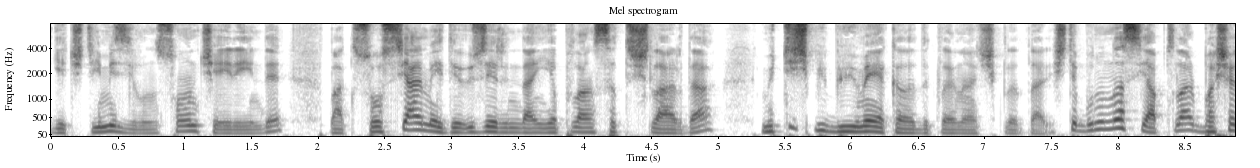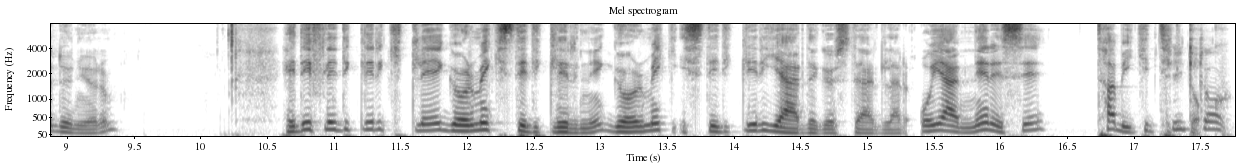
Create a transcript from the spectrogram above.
geçtiğimiz yılın son çeyreğinde bak sosyal medya üzerinden yapılan satışlarda müthiş bir büyüme yakaladıklarını açıkladılar. İşte bunu nasıl yaptılar? Başa dönüyorum. Hedefledikleri kitleye görmek istediklerini görmek istedikleri yerde gösterdiler. O yer neresi? Tabii ki TikTok. TikTok.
